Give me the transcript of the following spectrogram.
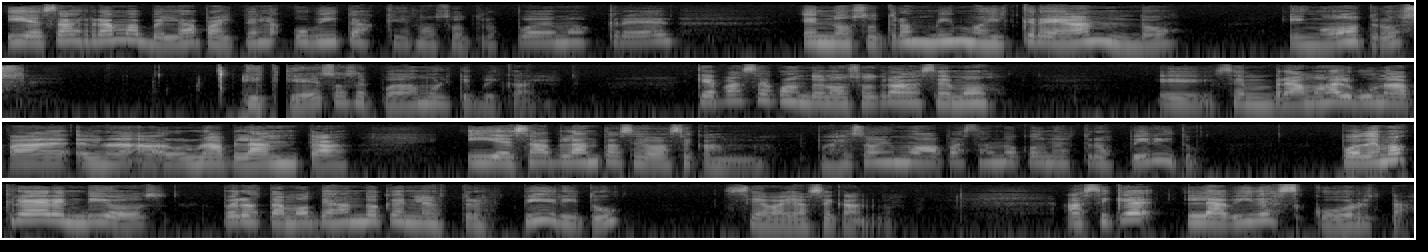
Y esas ramas, ¿verdad? Parten las uvitas que nosotros podemos creer en nosotros mismos, ir creando en otros y que eso se pueda multiplicar. ¿Qué pasa cuando nosotros hacemos, eh, sembramos alguna, una planta y esa planta se va secando? Pues eso mismo va pasando con nuestro espíritu. Podemos creer en Dios, pero estamos dejando que nuestro espíritu se vaya secando. Así que la vida es corta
